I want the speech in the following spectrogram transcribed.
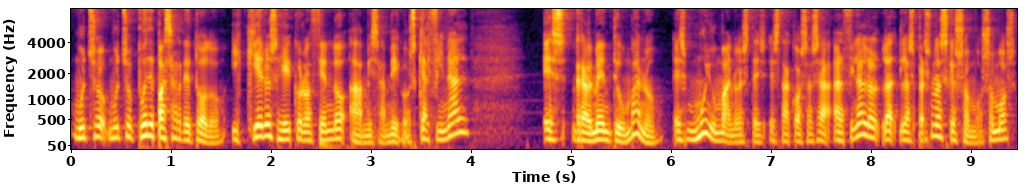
mucho, mucho, puede pasar de todo. Y quiero seguir conociendo a mis amigos, que al final es realmente humano, es muy humano este, esta cosa. O sea, al final las personas que somos, somos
